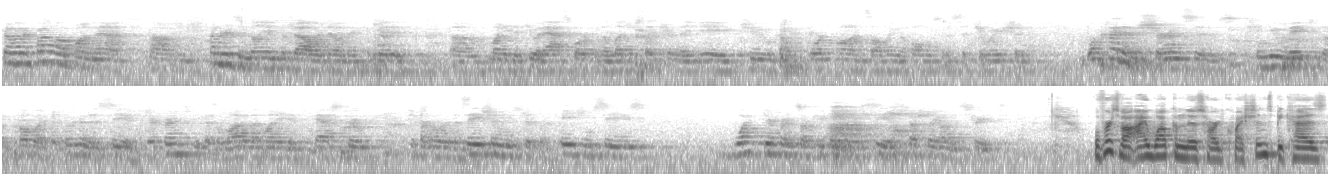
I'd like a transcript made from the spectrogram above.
Governor, follow up on that, um, hundreds of millions of dollars now been committed, um, money that you had asked for from the legislature and they gave to help work on solving the homelessness situation. What kind of assurances can you make to the public that they're gonna see a difference? Because a lot of that money gets passed through different organizations, different agencies. What difference are people gonna see, especially on the streets? Well, first of all, I welcome those hard questions because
